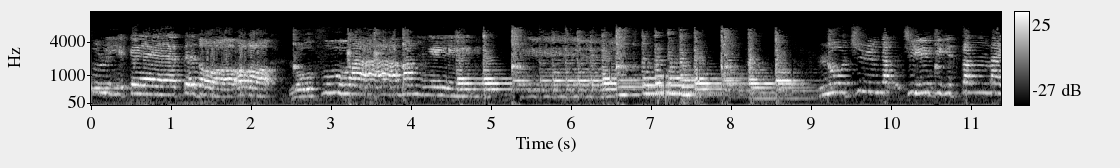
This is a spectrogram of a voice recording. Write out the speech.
手里该得到罗夫啊忙哎。几笔账来，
